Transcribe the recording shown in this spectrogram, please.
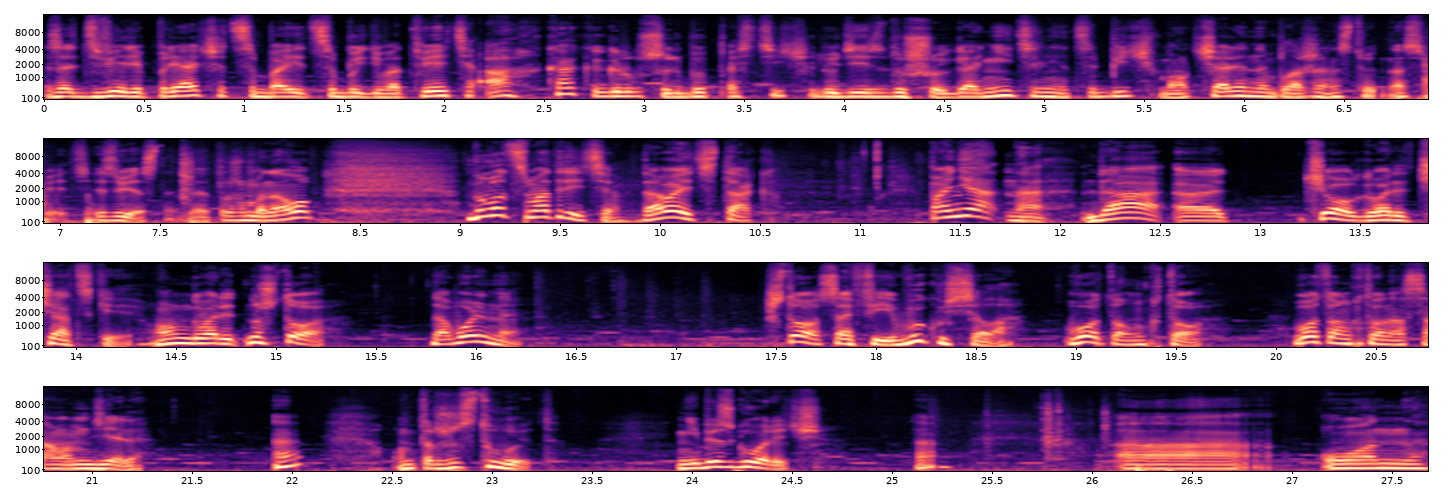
за двери прячется, боится быть в ответе. Ах, как игру судьбы постичь. Людей с душой гонительницы, бич, молчалины блаженствуют на свете. Известный, да, это уже монолог. Ну вот, смотрите, давайте так. Понятно, да, э, что говорит Чацкий? Он говорит, ну что, Довольны? Что, София, выкусила? Вот он кто. Вот он кто на самом деле. А? Он торжествует. Не без горечи. Да? А, он,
